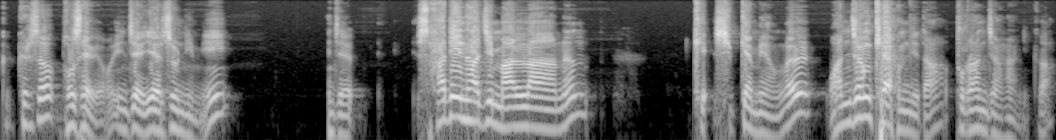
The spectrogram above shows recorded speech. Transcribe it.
그, 그래서 보세요. 이제 예수님이 이제 살인하지 말라는 십계명을 완전케 합니다. 불완전하니까.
